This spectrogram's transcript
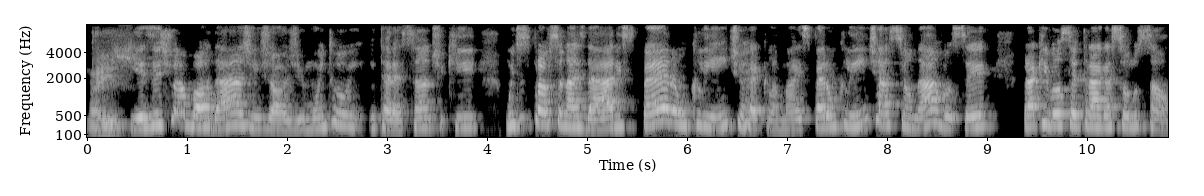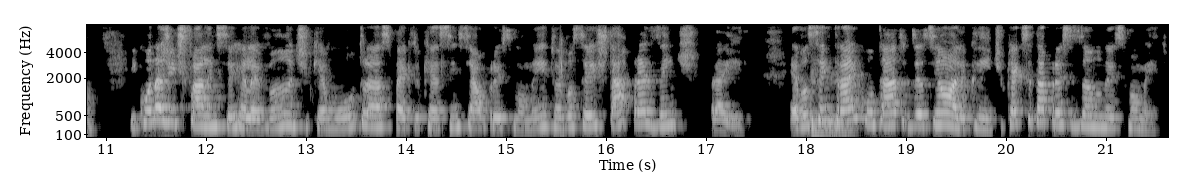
Não é isso? E existe uma abordagem, Jorge, muito interessante que muitos profissionais da área esperam o cliente reclamar, esperam o cliente acionar você para que você traga a solução. E quando a gente fala em ser relevante, que é um outro aspecto que é essencial para esse momento, é você estar presente para ele. É você entrar em contato e dizer assim, olha, cliente, o que é que você está precisando nesse momento?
